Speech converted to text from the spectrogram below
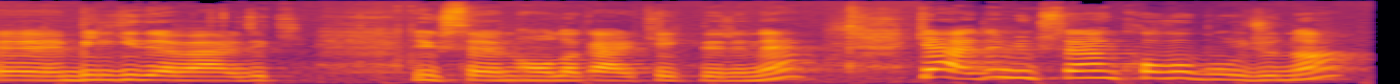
e, bilgi de verdik yükselen oğlak erkeklerine. Geldim yükselen kova burcuna.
